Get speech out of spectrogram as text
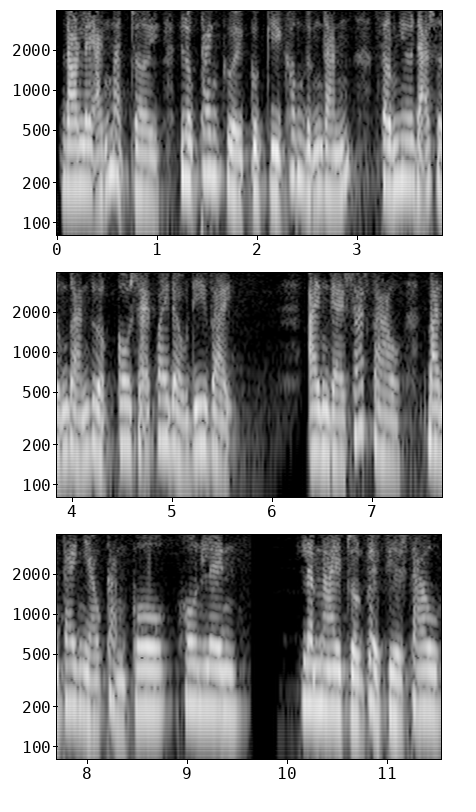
Đón lấy ánh mặt trời, Lục Thanh cười cực kỳ không đứng đắn, giống như đã sớm đoán được cô sẽ quay đầu đi vậy. Anh ghé sát vào, bàn tay nhéo cằm cô, hôn lên. Lâm Mai trốn về phía sau,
